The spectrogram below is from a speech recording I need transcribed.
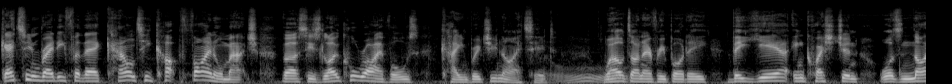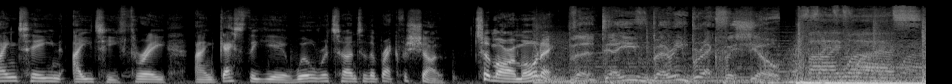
getting ready for their County Cup final match versus local rivals Cambridge United. Well done, everybody. The year in question was 1983, and guess the year will return to the breakfast show tomorrow morning. The Dave Berry Breakfast Show. Five words.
